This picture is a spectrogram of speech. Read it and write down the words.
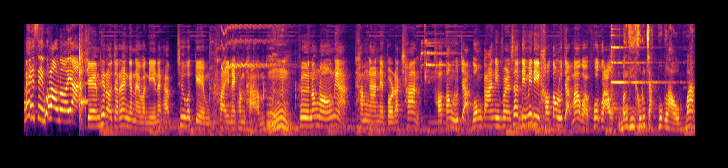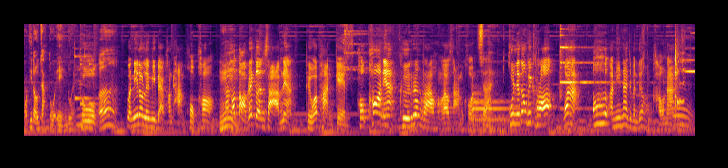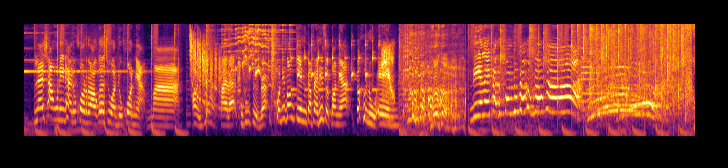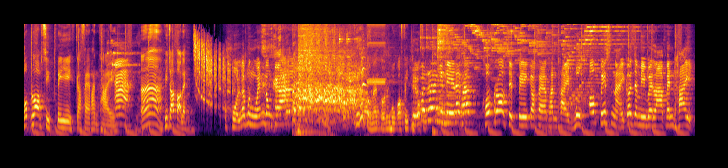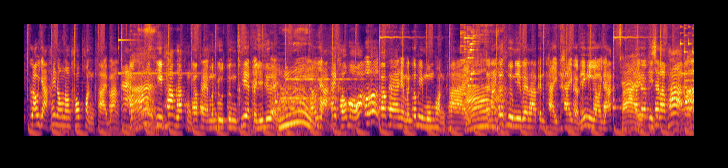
ไม่ให้ซีนพวกเราเลยอะ เกมที่เราจะเล่นกันในวันนี้นะครับ ชื่อว่าเกมใครในคำถามอืมคือน้องๆ เนี่ยทำงานในโปรดักชันเขาต้องรู้จักวงการอินฟลูเอนเซอร์ดีไม่ดีเขาต้องรู้จักมากกว่าพวกเรา บางทีเขารู้จักพวกเรามากกว่าที่เรารู้จักตัวเองด้วย ถูก เออ วันนี้เราเลยมีแบบคำถาม 6 ข้ออมถ้าเขาตอบได้เกิน 3 เนี่ย ถือว่าผ่านเกณฑ์ 6 ข้อเนี้ยคือเรื่องราวของเรา 3 คน ใช่ คุณจะต้องวิเคราะห์ว่าเอออันนี้น่าจะเป็นเรื่องของเขานะ และเช้าวันนี้นะคะทุกคนเราก็จะชวนทุกคนเนี่ยมาเอาอีกที่ตายแล้วกูเพิ่งตื่นด้วยคนที่ต้องกินกาแฟที่สุดตอนเนี้ยก็คือหนูเอง นี่เลยค่ะทุกคนลูกค้าของเราค่ะ ครบรอบ 10 ปีกาแฟพันธ์ไทย อะ อ่า พี่จอร์จต่อเลย โอ้โห แล้วมึงเว้นตรงกลาง ตรงนั้นตรงนั้นบุ๊กออฟฟิศถือเป็นเรื่องยินดีนะครับ ครบรอบ 10 ปีกาแฟพันธ์ไทย บุกออฟฟิศไหนก็จะมีเวลาเป็นไทย เราอยากให้น้องๆเขาผ่อนคลายบ้างอ่าบางครั้งบางทีภาพลักษณ์ของกาแฟมันดูตึงเครียดไปเรื่อยๆ เราอยากให้เขามองว่าเออกาแฟเนี่ยมันก็มีมุมผ่อนคลายฉะนั้นก็คือมีเวลาเป็นไทยไทยแบบไม่มียอยักษ์ใช่ไทยแบบอิสระภาพอ่า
